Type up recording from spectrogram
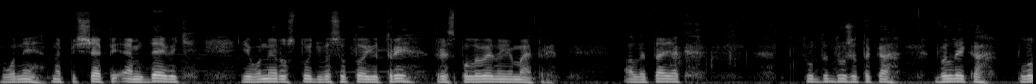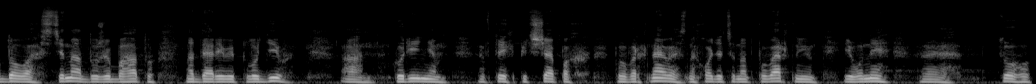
Вони на підщепі М9 і вони ростуть висотою 3-3,5 метри. Але так як тут дуже така велика плодова стіна, дуже багато на дереві плодів, а коріння в тих підщепах поверхневе знаходяться над поверхнею, і вони е, того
